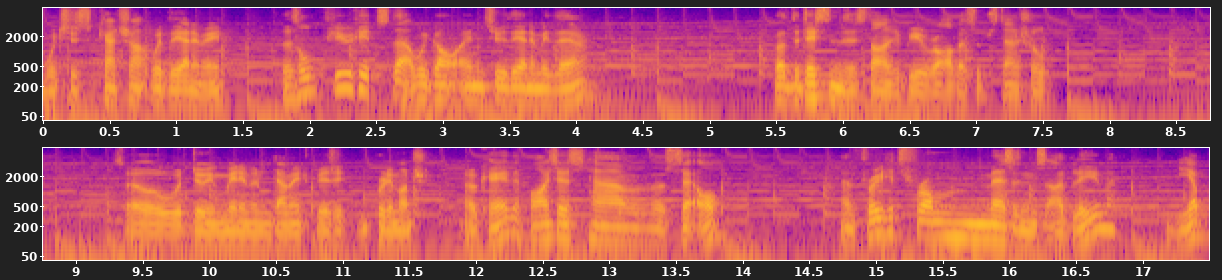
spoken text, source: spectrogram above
Which is catch up with the enemy. There's a few hits that we got into the enemy there. But the distance is starting to be rather substantial. So we're doing minimum damage pretty much. Okay, the fighters have set off. And three hits from Messens, I believe. Yep.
